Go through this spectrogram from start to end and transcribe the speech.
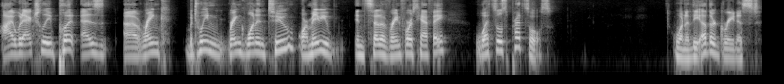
I would actually put as uh, rank between rank one and two, or maybe instead of Rainforest Cafe, Wetzel's Pretzels. One of the other greatest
